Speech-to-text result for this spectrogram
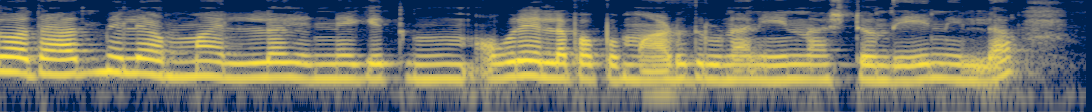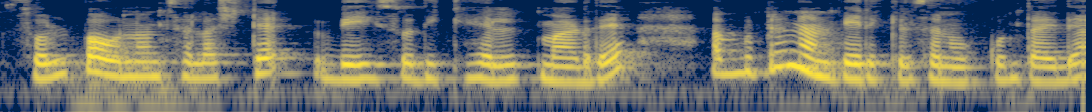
ಸೊ ಅದಾದಮೇಲೆ ಅಮ್ಮ ಎಲ್ಲ ಎಣ್ಣೆಗೆ ತುಂಬ, ಅವರೇ ಎಲ್ಲ ಪಾಪ ಮಾಡಿದ್ರು. ನಾನು ಏನು ಅಷ್ಟೊಂದು ಏನಿಲ್ಲ. ಸ್ವಲ್ಪ ಒಂದೊಂದು ಸಲ ಅಷ್ಟೇ ಬೇಯಿಸೋದಕ್ಕೆ ಹೆಲ್ಪ್ ಮಾಡಿದೆ. ಅದು ಬಿಟ್ಟರೆ ನಾನು ಬೇರೆ ಕೆಲಸ ನೋಡ್ಕೊತಾ ಇದ್ದೆ.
